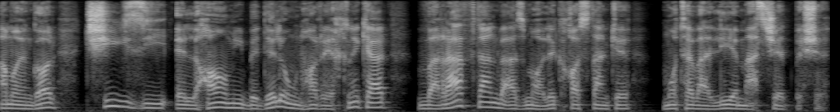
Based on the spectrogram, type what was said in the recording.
اما انگار چیزی الهامی به دل اونها رخنه کرد و رفتن و از مالک خواستن که متولی مسجد بشه.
